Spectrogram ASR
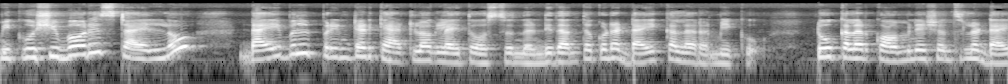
మీకు షిబోరి స్టైల్లో డైబుల్ ప్రింటెడ్ క్యాటలాగ్లో అయితే వస్తుందండి. ఇదంతా కూడా డై కలర్ మీకు. టూ కలర్ కాంబినేషన్స్లో డై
